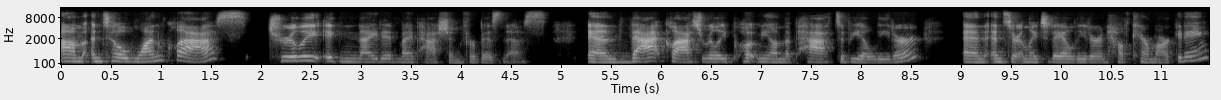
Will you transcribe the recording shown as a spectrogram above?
um, until one class truly ignited my passion for business. And that class really put me on the path to be a leader and, and certainly today a leader in healthcare marketing.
